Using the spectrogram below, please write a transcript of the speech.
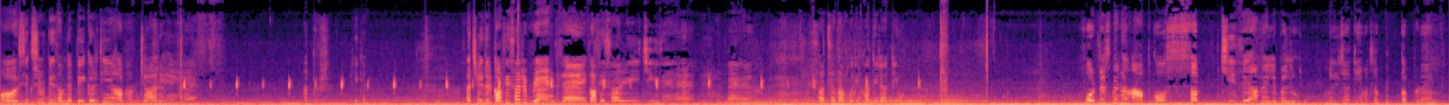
और सिक्सटी रुपीज़ हमने पे कर दिए, अब हम जा रहे हैं है? अच्छा इधर काफ़ी सारे ब्रांड्स हैं, काफ़ी सारी चीज़ें हैं साथ साथ आपको दिखाती जाती हूँ। फ़ोटोज़ में ना आपको सब चीज़ें अवेलेबल मिल जाती है मतलब कपड़े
